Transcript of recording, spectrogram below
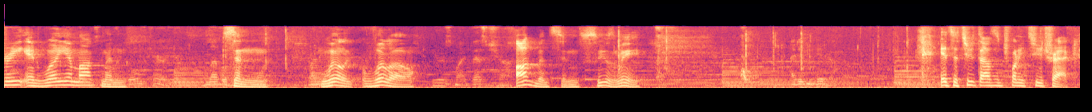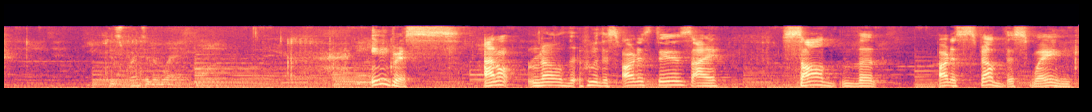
Terry and William Ogman. Gold carrier, level Son. running. Will Willow Here's my best shot. Ogmanson, excuse me. I didn't hit him. It's a 2022 track. He sprinted away. Ingress. I don't know the, who this artist is. I saw the artist spelled this way. And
